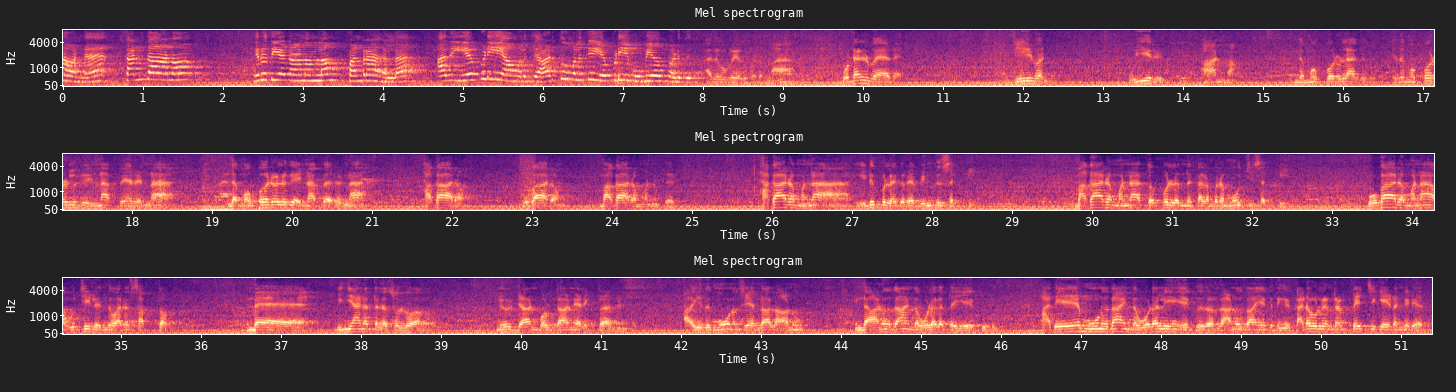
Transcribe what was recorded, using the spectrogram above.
கண் தானம் இருதய தானம்லாம் பண்ணுறாங்கல்ல அது எப்படி அவங்களுக்கு அடுத்தவங்களுக்கு எப்படி உபயோகப்படுது? அது உபயோகப்படுமா? உடல் வேற ஜீவன் உயிர் ஆன்மா இந்த முப்பொருளாகுது. இந்த முப்பொருளுக்கு என்ன பேருன்னா இந்த முப்பொருளுக்கு என்ன பேருன்னா அகாரம் உகாரம் மகாரம்னு பேர். அகாரம்னா இடுப்பில் இருக்கிற விந்து சக்தி. மகாரம்னா தொப்புலேருந்து கிளம்புற மூச்சு சக்தி. உகாரம்னா உச்சியிலேருந்து வர சப்தம். இந்த விஞ்ஞானத்தில் சொல்லுவாங்க நியூட்ரான் பொல்டான் எலக்ட்ரான். இது மூணு சேர்ந்தால் அணு. இந்த அணு தான் இந்த உலகத்தை இயக்குது. அதே மூணு தான் இந்த உடலையும் இயக்குது. அந்த அணு தான் இயக்குது. இங்கே கடவுள்ன்ற பேச்சுக்கே இடம் கிடையாது.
